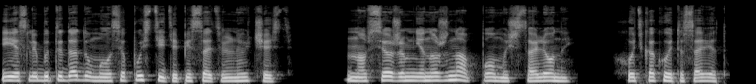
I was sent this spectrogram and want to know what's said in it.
Если бы ты додумалась опустить описательную часть. Но все же мне нужна помощь с Аленой. Хоть какой-то совет.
